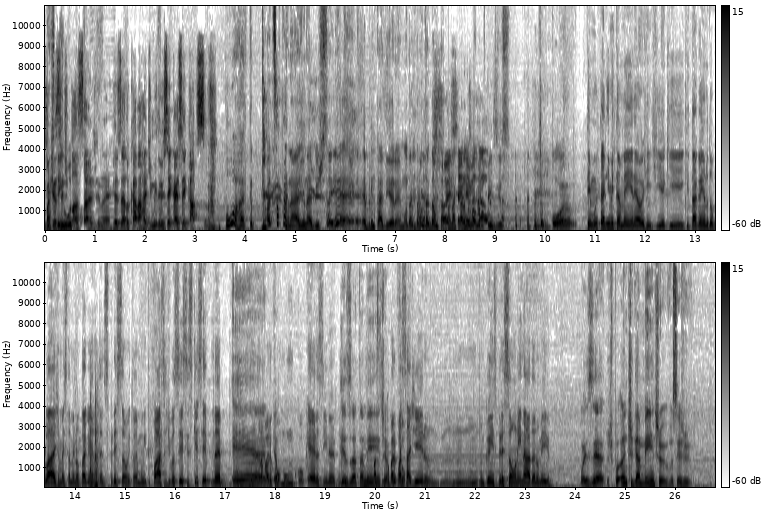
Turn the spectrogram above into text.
Mas Diga-se tem de outro. passagem, né? Rezero Karaha admira o Sekai Seikatsu. Porra, olha de sacanagem, né, bicho? Isso aí é, é brincadeira, irmão. Dá, dá vontade de dar um tapa Esse na cara do maluco que fez isso. Porra, Tem muito anime também, né, hoje em dia, que, que tá ganhando dublagem, mas também não tá ganhando tanta expressão. Então é muito fácil de você se esquecer, né? É, um trabalho é- comum, qualquer, assim, né? Com, exatamente. um trabalho É passageiro, não, não- não- não ganha expressão nem nada no meio. Pois é, tipo, antigamente vocês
